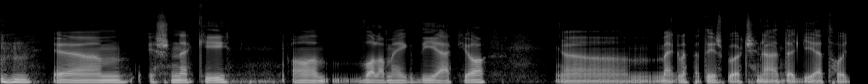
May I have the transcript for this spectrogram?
Uh-huh. És neki a valamelyik diákja meglepetésből csinált egy ilyet, hogy,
